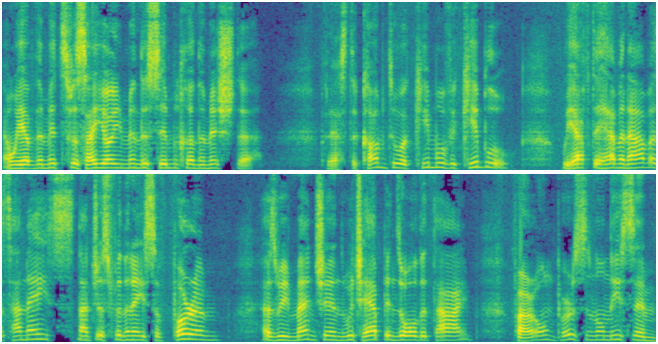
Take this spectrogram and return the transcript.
and we have the mitzvahs Hayoim and the Simcha and the Mishnah. But it has to come to a kimu v'kiblu. We have to have an avas hanes, not just for the nace of Purim, as we've mentioned, which happens all the time. For our own personal nisim,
